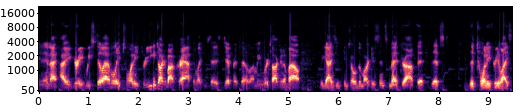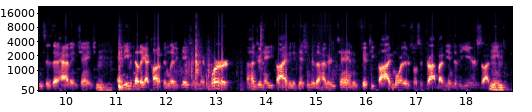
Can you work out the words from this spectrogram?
and I, I, agree. We still have only 23. You can talk about craft, and like you said, it's different though. I mean, we're talking about the guys who've controlled the market since Med drop. That that's the 23 licenses that haven't changed. Mm-hmm. And even though they got caught up in litigation, there were 185 in addition to the 110 and 55 more that are supposed to drop by the end of the year. So I mean, mm-hmm.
